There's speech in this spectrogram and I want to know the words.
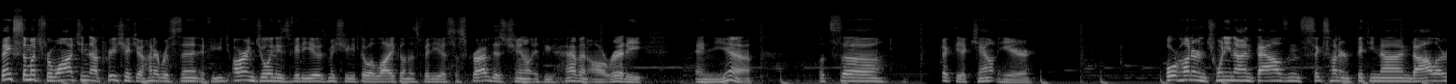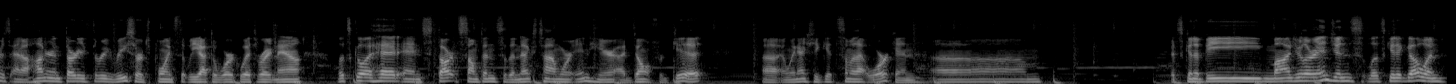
thanks so much for watching. I appreciate you 100%. If you are enjoying these videos, make sure you throw a like on this video. Subscribe to this channel if you haven't already. And yeah, let's uh, check the account here. $429,659 and 133 research points that we got to work with right now. Let's go ahead and start something so the next time we're in here, I don't forget, uh, and we can actually get some of that working. Um, it's going to be modular engines. Let's get it going.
